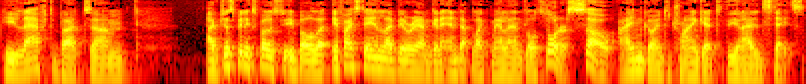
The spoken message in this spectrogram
he left, but um, I've just been exposed to Ebola. If I stay in Liberia, I'm going to end up like my landlord's daughter. So I'm going to try and get to the United States.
